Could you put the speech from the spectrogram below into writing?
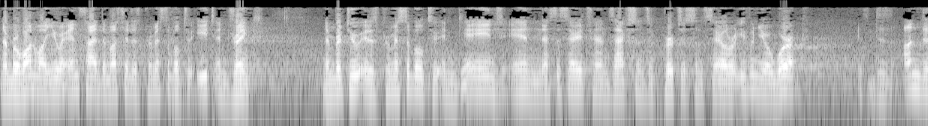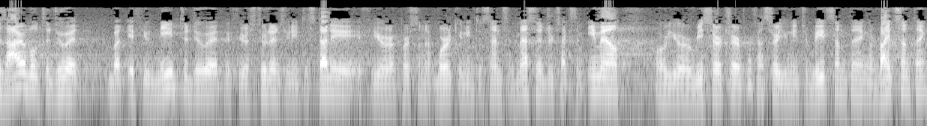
Number one, while you are inside the masjid, it is permissible to eat and drink. Number two, it is permissible to engage in necessary transactions of purchase and sale or even your work. It's undesirable to do it, but if you need to do it, if you're a student, you need to study. If you're a person at work, you need to send some message or text some email. Or you're a researcher, professor, you need to read something or write something.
